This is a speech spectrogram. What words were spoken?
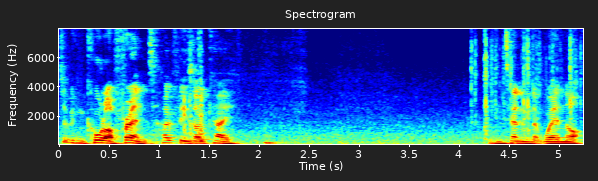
So we can call our friend. Hopefully he's okay. We that we're not.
